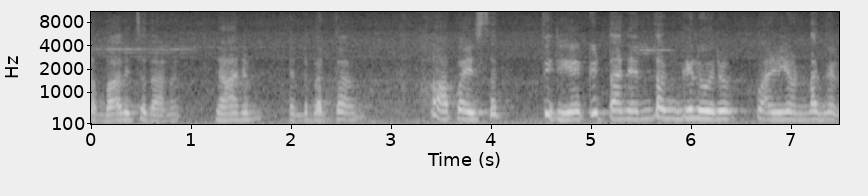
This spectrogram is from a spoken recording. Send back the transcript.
സമ്പാദിച്ചതാണ്. ഞാനും എന്റെ ഭർത്താവും. ആ പൈസ തിരികെ കിട്ടാൻ എന്തെങ്കിലും ഒരു വഴിയുണ്ടെങ്കിൽ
